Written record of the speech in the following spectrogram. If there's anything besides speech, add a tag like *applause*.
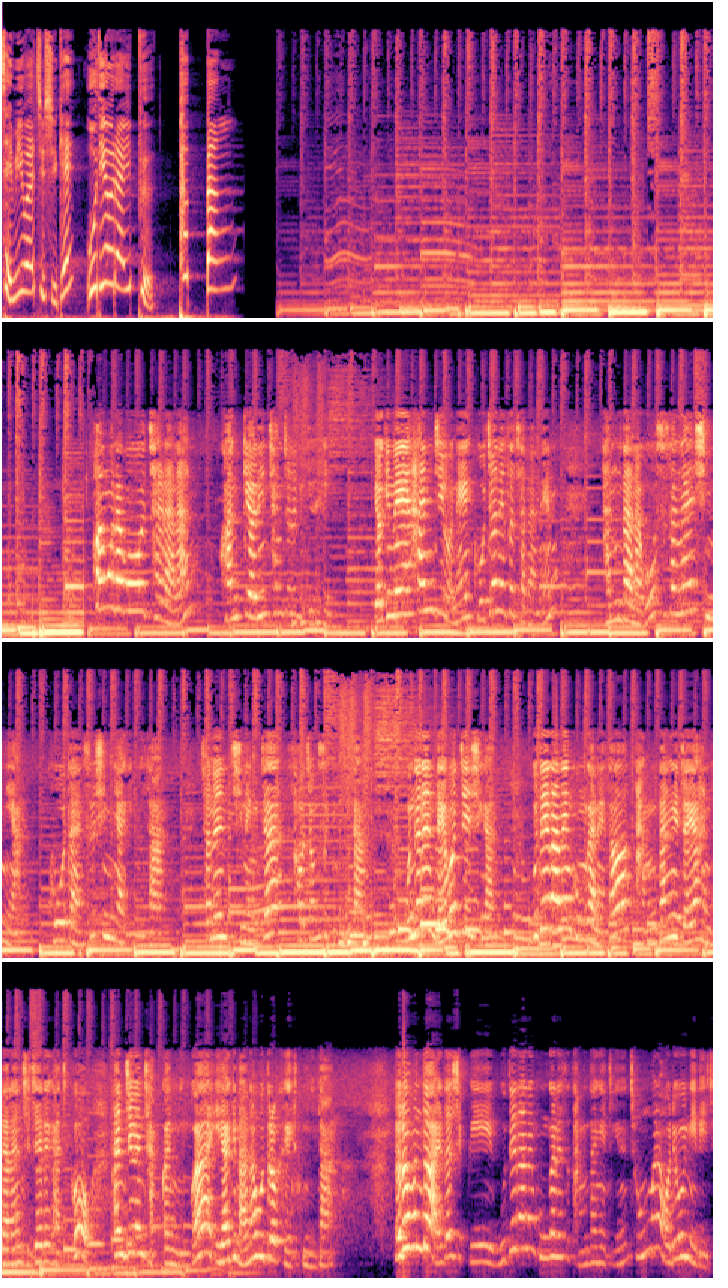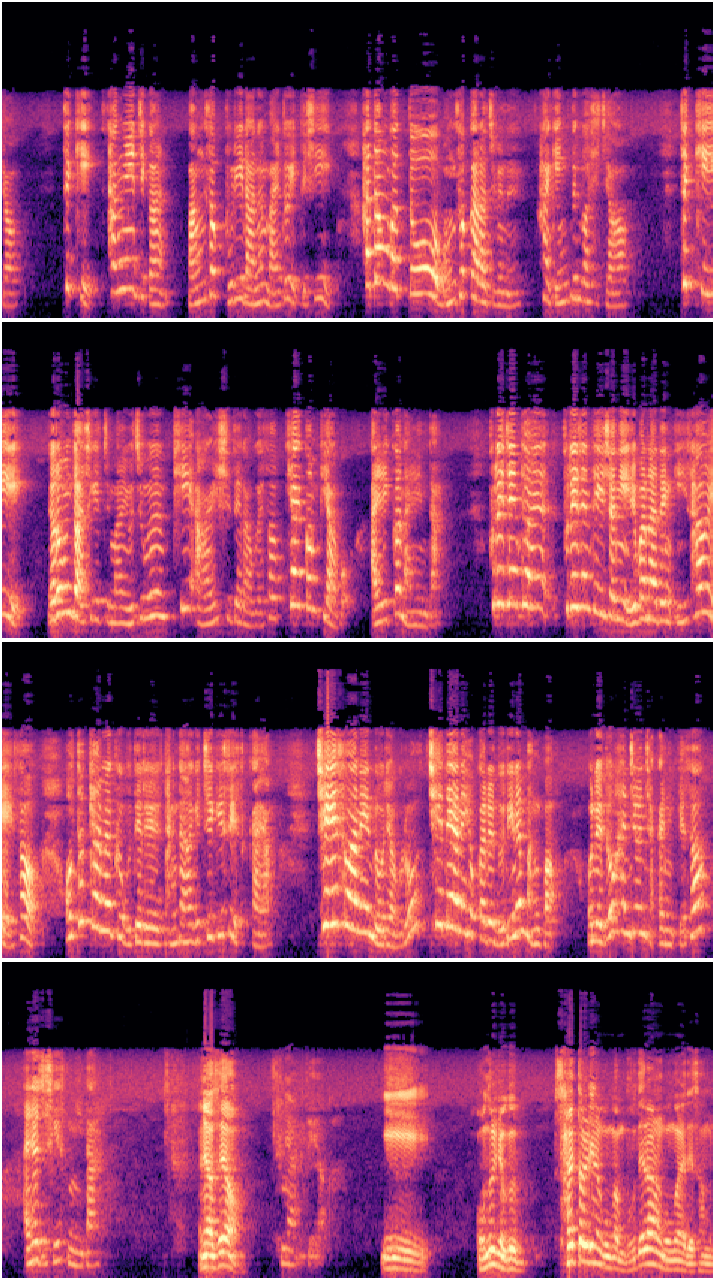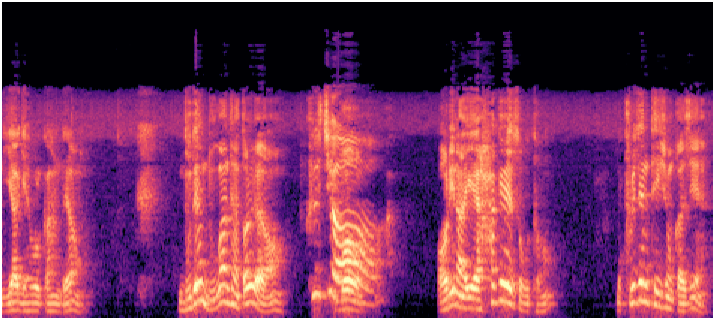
재미와 지식의 오디오 life 팟빵 황홀하고 찬란한 광기 어린 창조를 비교해 여기는 한지훈의 고전에서 자라는 단단하고 수상한 심리학 고단수 심리학입니다. 저는 진행자 서정숙입니다. 오늘은 네 번째 시간 무대라는 공간에서 당당해져야 한다는 주제를 가지고 한지훈 작가님과 이야기 나눠보도록 하겠습니다. 여러분도 알다시피 무대라는 공간에서 당당해지기는 정말 어려운 일이죠. 특히 상회지간, 망석불이라는 말도 있듯이 하던 것도 멍석 깔아주면 하기 힘든 것이죠. 특히 여러분도 아시겠지만 요즘은 PR 시대라고 해서 피할 건 피하고 알릴 건 알린다. 프레젠테, 프레젠테이션이 일반화된 이 사회에서 어떻게 하면 그 무대를 당당하게 즐길 수 있을까요? 최소한의 노력으로 최대한의 효과를 누리는 방법. 오늘도 한지훈 작가님께서 알려주시겠습니다. 안녕하세요. 안녕하세요. 이 오늘 요 그 살 떨리는 공간 무대라는 공간에 대해서 한번 이야기해 볼까 하는데요. 무대는 누구한테나 떨려요. 그렇죠. 뭐, 어린 아이의 학예에서부터 뭐 프레젠테이션까지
